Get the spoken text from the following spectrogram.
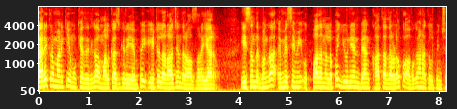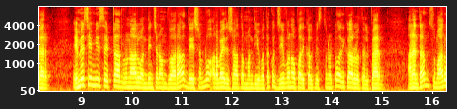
కార్యక్రమానికి ముఖ్య అతిథిగా మల్కాజ్గిరి ఎంపీ ఈటల రాజేందర్ హాజరయ్యారు ఈ సందర్భంగా ఎంఎస్ఎంఈ ఉత్పాదనలపై యూనియన్ బ్యాంక్ ఖాతాదారులకు అవగాహన కల్పించారు. ఎంఎస్ఎంఈ సెక్టార్ రుణాలు అందించడం ద్వారా దేశంలో అరవై ఐదు శాతం మంది యువతకు జీవనోపాధి కల్పిస్తున్నట్టు అధికారులు తెలిపారు. అనంతరం సుమారు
